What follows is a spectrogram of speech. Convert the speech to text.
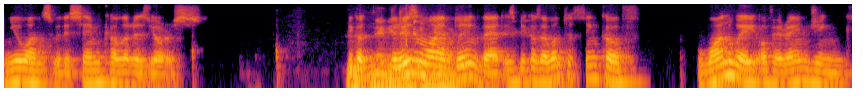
new ones with the same color as yours. Because Maybe the reason why I'm doing that is because I want to think of one way of arranging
